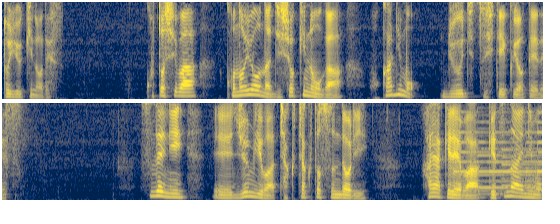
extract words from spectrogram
という機能です。今年はこのような辞書機能が他にも充実していく予定です。すでに、えー、準備は着々と進んでおり、早ければ月内にも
